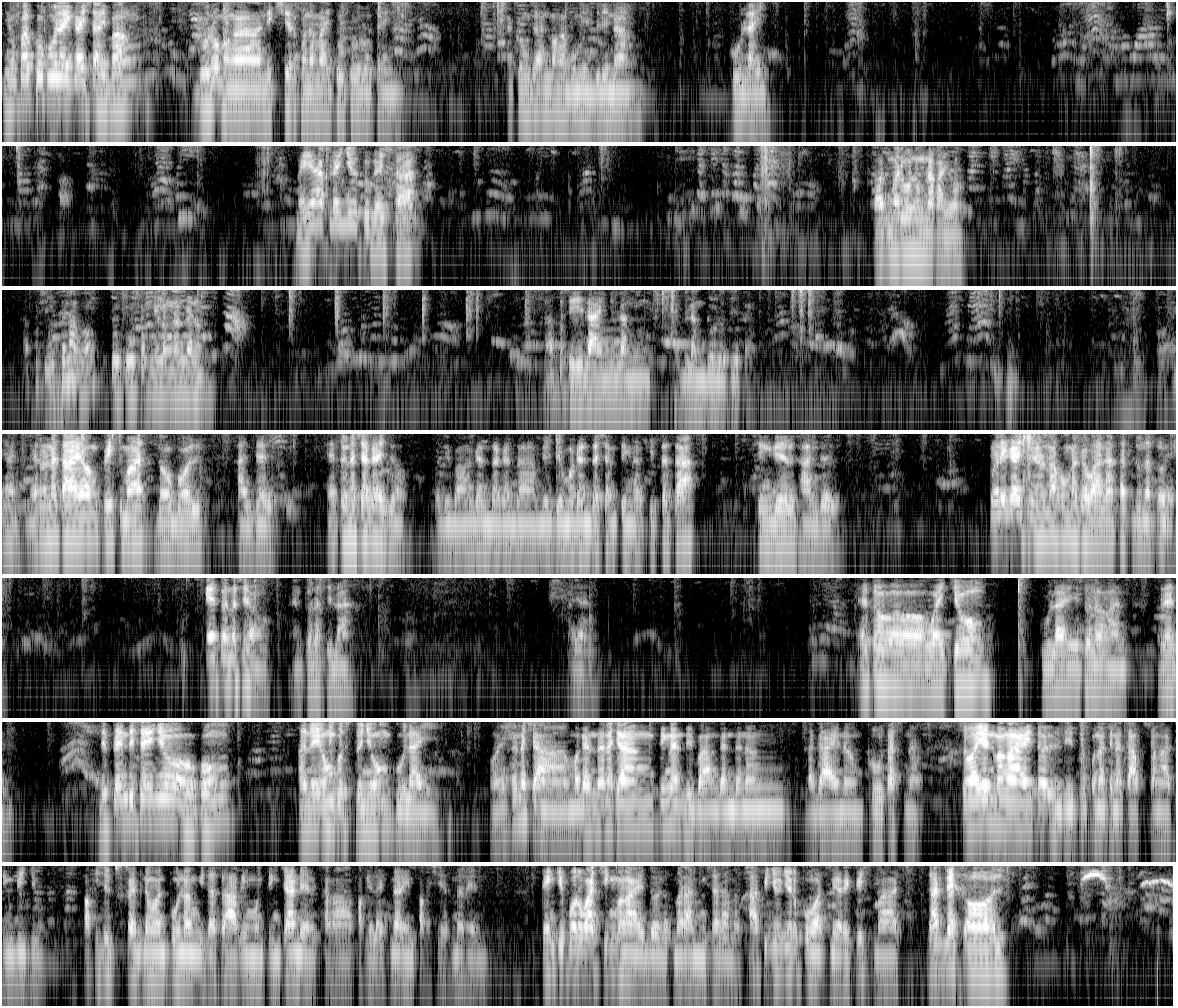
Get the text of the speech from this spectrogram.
Yung pagkukulay guys ay ibang siguro mga next year ko na maituturo sa inyo. At kung saan mga bumibili ng kulay. May apply nyo to guys sa pag marunong na kayo. Tapos ito lang oh, tutusok nyo lang ng gano'n. Tapos hihilahin nyo lang yung kabilang dulo dito. Oh, ayan. Meron na tayong Christmas double handle. Ito na siya guys, oh. O, di ba? Ang ganda-ganda. Medyo maganda siyang tingnan. Kisa sa single handle. Actually guys, meron na akong nagawa na. Tatlo na to eh. Eto na siya oh. Eto na sila. Ayan. Ito, white yung kulay. Ito naman, red. Depende sa inyo kung ano yung gusto nyong kulay. O, ito na siya. Maganda na siyang tingnan, di ba? Ang ganda ng lagay ng prutas na. So, ayun mga idol, dito po natin natapos ang ating video. Paki-subscribe naman po ng isa sa aking munting channel, saka paki-like na rin, paki-share na rin. Thank you for watching mga idol at maraming salamat. Happy New Year po at Merry Christmas. God bless all.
